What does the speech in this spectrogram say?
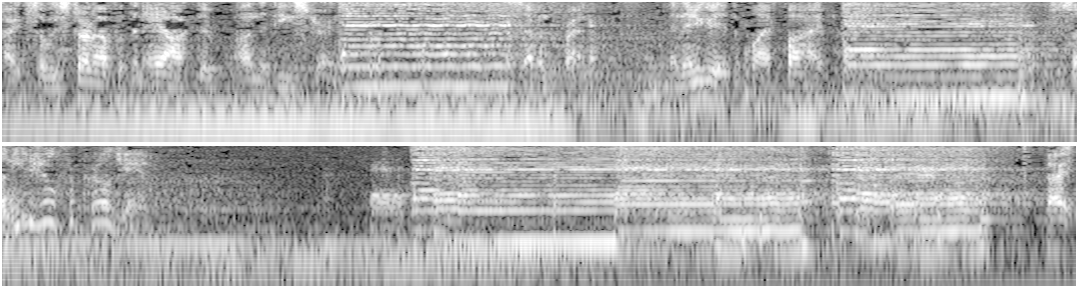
Alright, so we start off with an A octave on the D string, 7th fret. And then you're going to hit the flat 5, which is unusual for Pearl Jam. Alright,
